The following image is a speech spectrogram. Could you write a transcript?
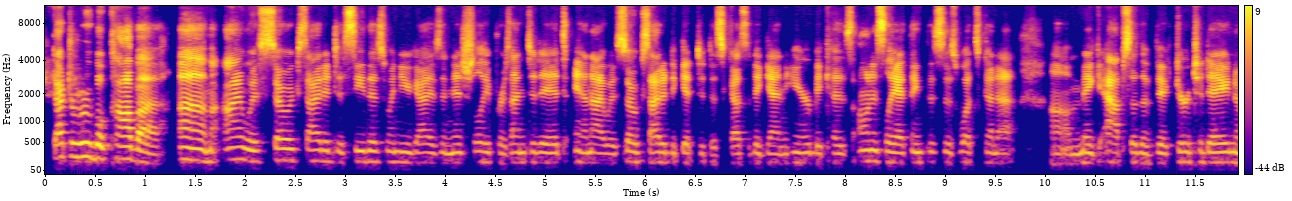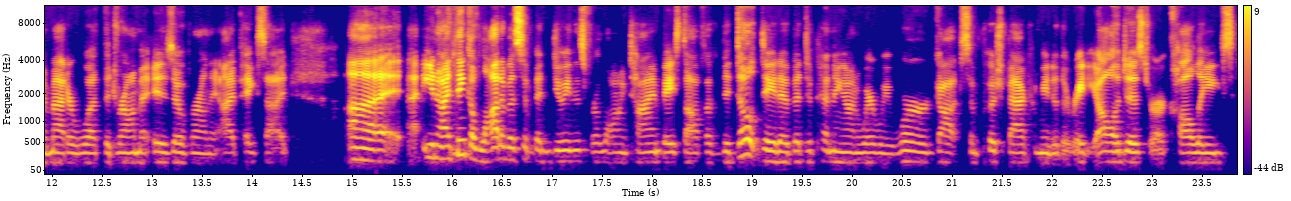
Dr. Rubalcava, um, I was so excited to see this when you guys initially presented it, and I was so excited to get to discuss it again here because honestly, I think this is what's going to um, make APSA the victor today, no matter what the drama is over on the IPEG side. Uh, you know, I think a lot of us have been doing this for a long time based off of the adult data, but depending on where we were, got some pushback from either the radiologist or our colleagues.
